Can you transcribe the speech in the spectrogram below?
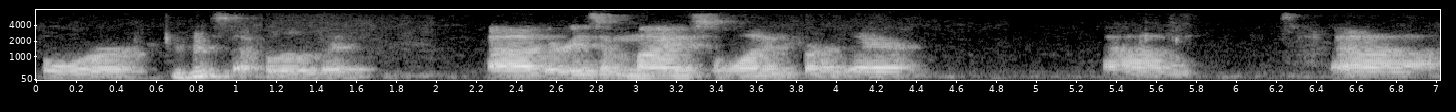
4 Mhm. stuff a little bit. Uh, there is a minus one in front of there. Um, uh,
